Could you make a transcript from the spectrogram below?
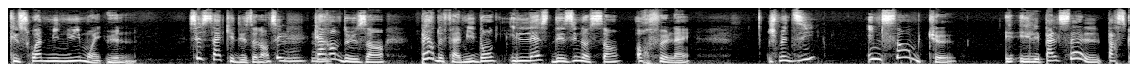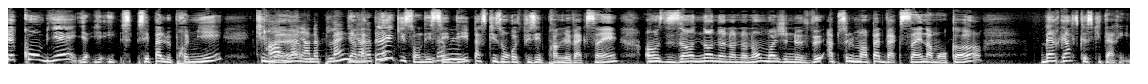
qu'il soit minuit moins une. C'est ça qui est désolant. Tu sais, 42 mm-hmm, mm-hmm. ans, père de famille donc il laisse des innocents orphelins. Je me dis il me semble que il n'est pas le seul, parce que combien, c'est pas le premier qui ah, meurt. il y en a plein. Il y, en a, plein, qui sont ben décédés parce qu'ils ont refusé de prendre le vaccin en se disant non, non, non, non, non, moi je ne veux absolument pas de vaccin dans mon corps. Ben regarde ce, ce qui t'arrive.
